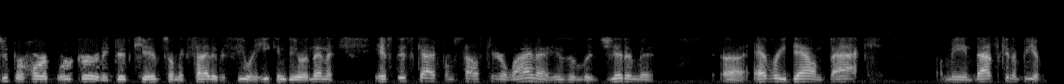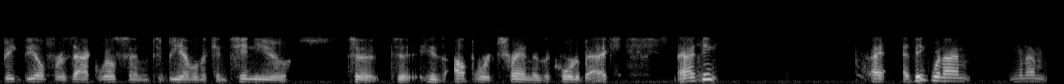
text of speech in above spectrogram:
super hard worker and a good kid, so I'm excited to see what he can do. And then if this guy from South Carolina is a legitimate uh, every down back, I mean that's going to be a big deal for Zach Wilson to be able to continue to to his upward trend as a quarterback. And I think I, I think when I'm when I'm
